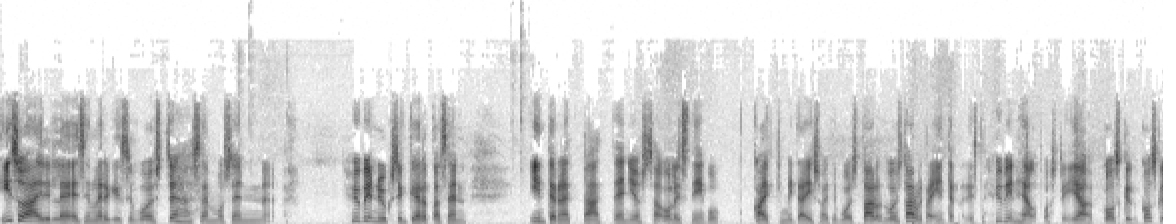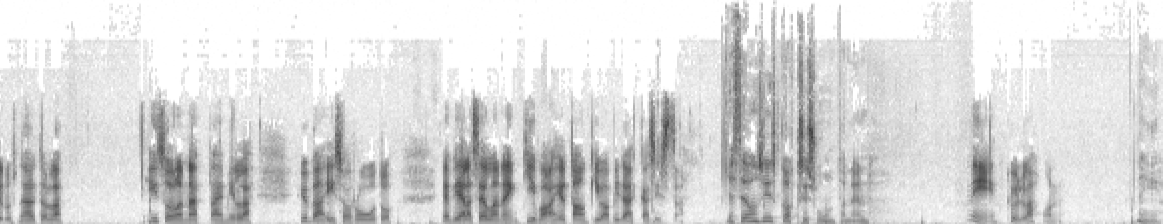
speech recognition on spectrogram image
isoäidille esimerkiksi voisi tehdä semmoisen hyvin yksinkertaisen internetpäätteen, jossa olisi niin kuin kaikki, mitä isoäiti voisi, tar voisi tarvita internetistä hyvin helposti. Ja koske kosketusnäytöllä isoilla näppäimillä, hyvä iso ruutu ja vielä sellainen kiva, jota on kiva pitää käsissä. Ja se on siis kaksisuuntainen. Niin, kyllä on. Niin.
